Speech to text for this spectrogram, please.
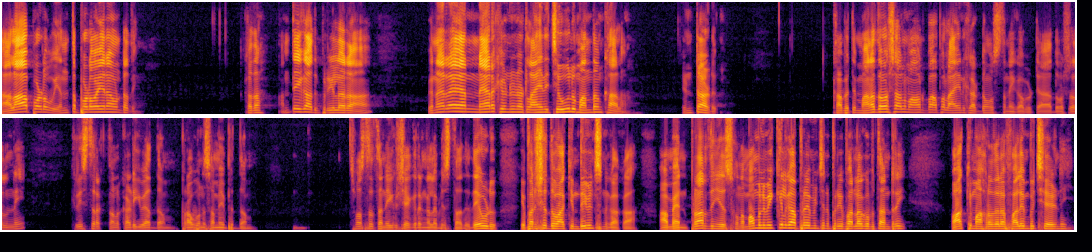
చాలా పొడవు ఎంత పొడవైనా ఉంటుంది. కదా? అంతేకాదు ప్రియులరా వినరే నేరకి ఉండినట్లు ఆయన చెవులు మందం కాల. వింటాడు. కాబట్టి మన దోషాలు మన పాపాలు ఆయనకి అడ్డం వస్తున్నాయి కాబట్టి ఆ దోషాలని క్రీస్తు రక్తంలో కడిగి వేద్దాం ప్రభుని సమీపిద్దాం. స్వస్థత నీకు శీఘ్రంగా లభిస్తుంది. దేవుడు ఈ పరిశుద్ధ వాక్యం దీవించిన గాక. ఆమెన్. ప్రార్థన చేసుకుందాం. మమ్మల్ని మిక్కిలుగా ప్రేమించిన ప్రియ పరలోకపు తండ్రి వాక్యం మా హృదయలో ఫలింపు చేయండి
